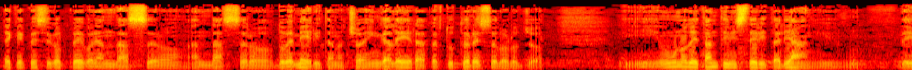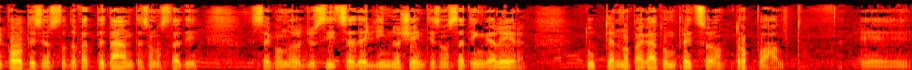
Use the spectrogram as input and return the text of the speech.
e che questi colpevoli andassero, andassero dove meritano, cioè in galera per tutto il resto dei loro giorni. Uno dei tanti misteri italiani, le ipotesi sono state fatte tante, sono stati, secondo la giustizia, degli innocenti sono stati in galera, tutti hanno pagato un prezzo troppo alto e,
